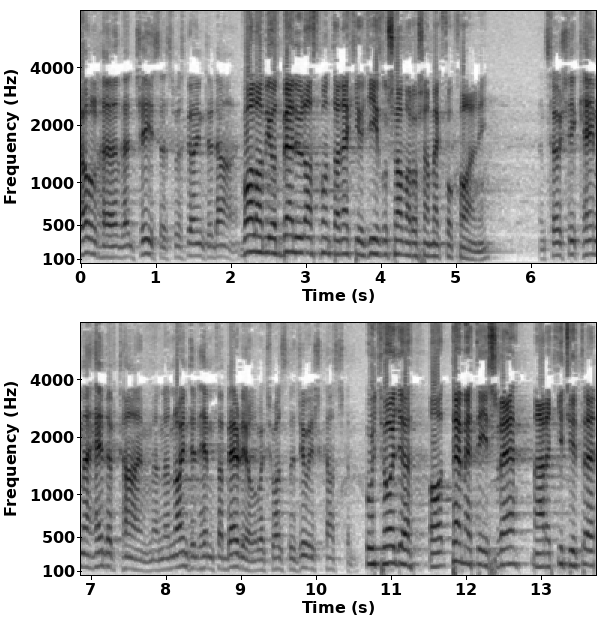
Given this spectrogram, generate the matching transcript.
told her that Jesus was going to die. valami ott belül azt mondta neki, hogy Jézus hamarosan meg fog halni. And so she came ahead of time and anointed him for burial, which was the Jewish custom. Úgyhogy ö, a temetésre már egy kicsit ö,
